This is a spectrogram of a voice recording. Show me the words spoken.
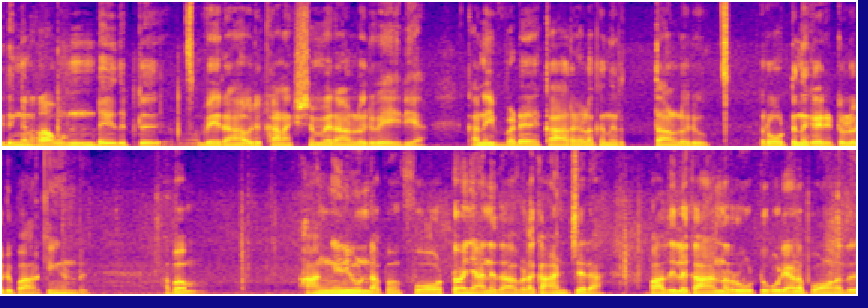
ഇതിങ്ങനെ റൗണ്ട് ചെയ്തിട്ട് വരാൻ ഒരു കണക്ഷൻ വരാനുള്ളൊരു ഏരിയ കാരണം ഇവിടെ കാറുകളൊക്കെ നിർത്താനുള്ളൊരു റോട്ടിൽ നിന്ന് കയറിയിട്ടുള്ളൊരു പാർക്കിംഗ് ഉണ്ട്. അപ്പം അങ്ങനെയും ഉണ്ട്. അപ്പം ഫോട്ടോ ഞാനിത് അവിടെ കാണിച്ചു തരാം അപ്പോൾ അതിൽ കാണുന്ന റൂട്ട് കൂടിയാണ് പോണത്.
